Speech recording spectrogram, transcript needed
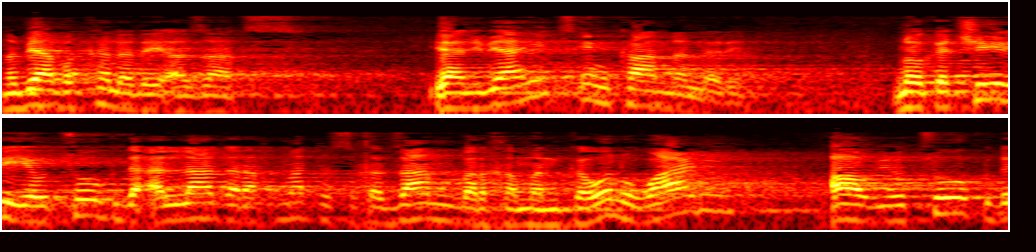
نو بیا به کله دی ازاد سي یعنې بیا هیڅ امکان نه لري نو که چیرې یو څوک د الله د رحمت څخه ځان برخمن کول غواړي او یو څوک د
